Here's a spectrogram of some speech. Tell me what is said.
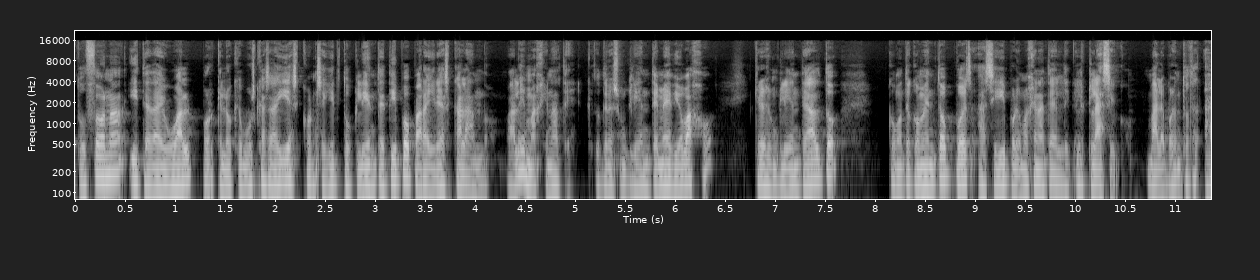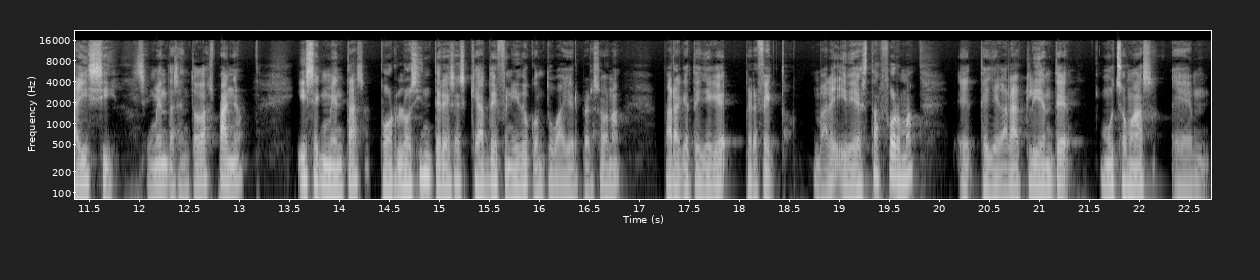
tu zona y te da igual porque lo que buscas ahí es conseguir tu cliente tipo para ir escalando, ¿vale? Imagínate que tú tienes un cliente medio bajo, quieres un cliente alto, como te comento, pues así, pues imagínate el, clásico, ¿vale? Pues entonces ahí sí, segmentas en toda España y segmentas por los intereses que has definido con tu buyer persona para que te llegue perfecto, ¿vale? Y de esta forma eh, te llegará cliente mucho más em,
